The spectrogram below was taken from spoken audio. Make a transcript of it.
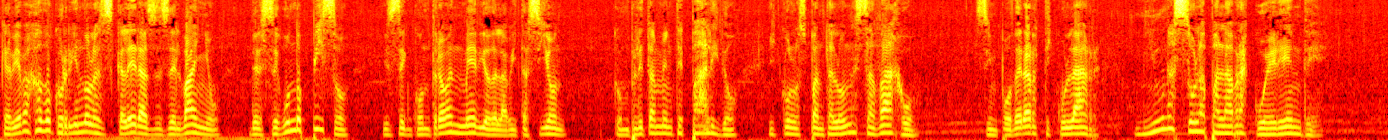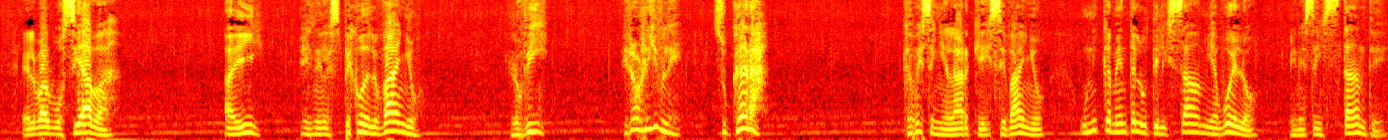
que había bajado corriendo las escaleras desde el baño del segundo piso y se encontraba en medio de la habitación, completamente pálido y con los pantalones abajo, sin poder articular ni una sola palabra coherente. Él balbuceaba. Ahí, en el espejo del baño. Lo vi. Era horrible. Su cara. Cabe señalar que ese baño únicamente lo utilizaba mi abuelo en ese instante.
